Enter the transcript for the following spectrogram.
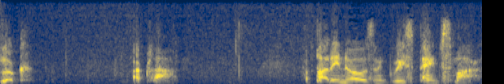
Look, a clown. A putty nose and a grease paint smile.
